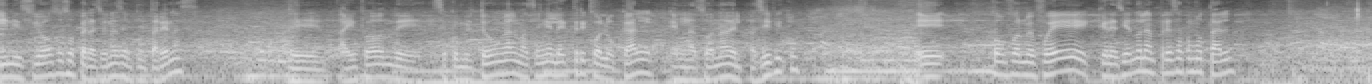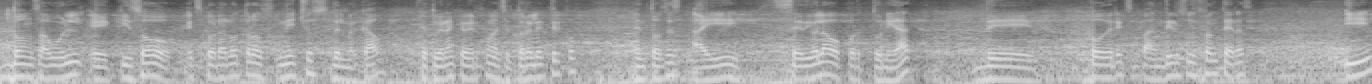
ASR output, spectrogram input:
inició sus operaciones en Punta Arenas. Eh, ahí fue donde se convirtió en un almacén eléctrico local en la zona del Pacífico. Conforme fue creciendo la empresa como tal, don Saúl eh, quiso explorar otros nichos del mercado que tuvieran que ver con el sector eléctrico. Entonces ahí se dio la oportunidad de poder expandir sus fronteras y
